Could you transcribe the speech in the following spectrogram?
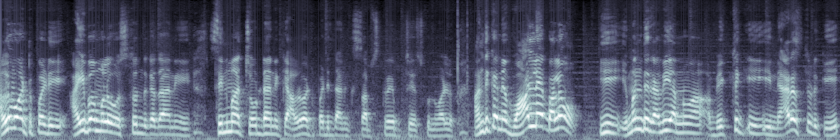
అలవాటు పడి ఐబొమ్మలు వస్తుంది కదా అని సినిమా చూడడానికి అలవాటు పడి దానికి సబ్స్క్రైబ్ చేసుకున్న వాళ్ళు. అందుకనే వాళ్ళు బలం. ఈ ఇమంది రవి అన్న వ్యక్తికి ఈ నేరస్తుడికి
